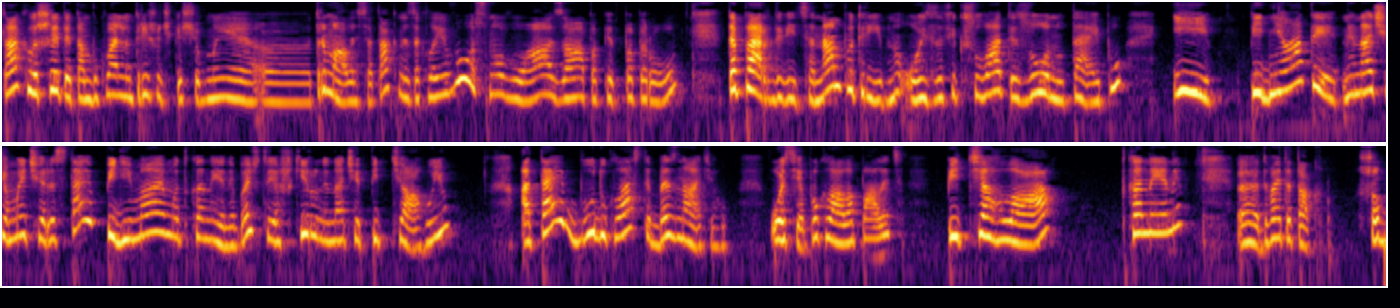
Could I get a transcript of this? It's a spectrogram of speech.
Так, лишити там буквально трішечки, щоб ми е, трималися, так, не за клеєву основу, а за паперову. Тепер дивіться, нам потрібно ось зафіксувати зону тейпу і підняти, неначе ми через тейп підіймаємо тканини. Бачите, я шкіру неначе підтягую, а тейп буду класти без натягу. Ось я поклала палець, підтягла тканини. Е, давайте так, щоб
